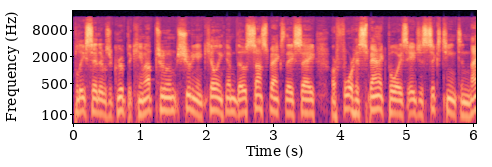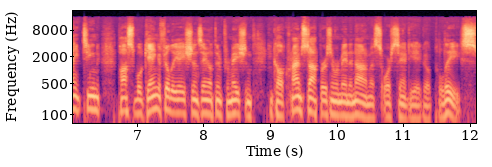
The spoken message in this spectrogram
Police say there was a group that came up to him, shooting and killing him. Those suspects, they say, are four Hispanic boys ages 16 to 19. Possible gang affiliations. Anyone with information can call Crime Stoppers and remain anonymous or San Diego Police.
